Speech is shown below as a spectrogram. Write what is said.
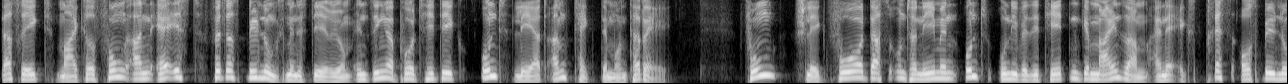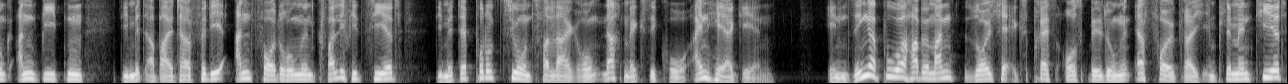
Das regt Michael Fung an. Er ist für das Bildungsministerium in Singapur tätig und lehrt am Tec de Monterrey. Fung schlägt vor, dass Unternehmen und Universitäten gemeinsam eine Expressausbildung anbieten, die Mitarbeiter für die Anforderungen qualifiziert, die mit der Produktionsverlagerung nach Mexiko einhergehen. In Singapur habe man solche Expressausbildungen erfolgreich implementiert.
